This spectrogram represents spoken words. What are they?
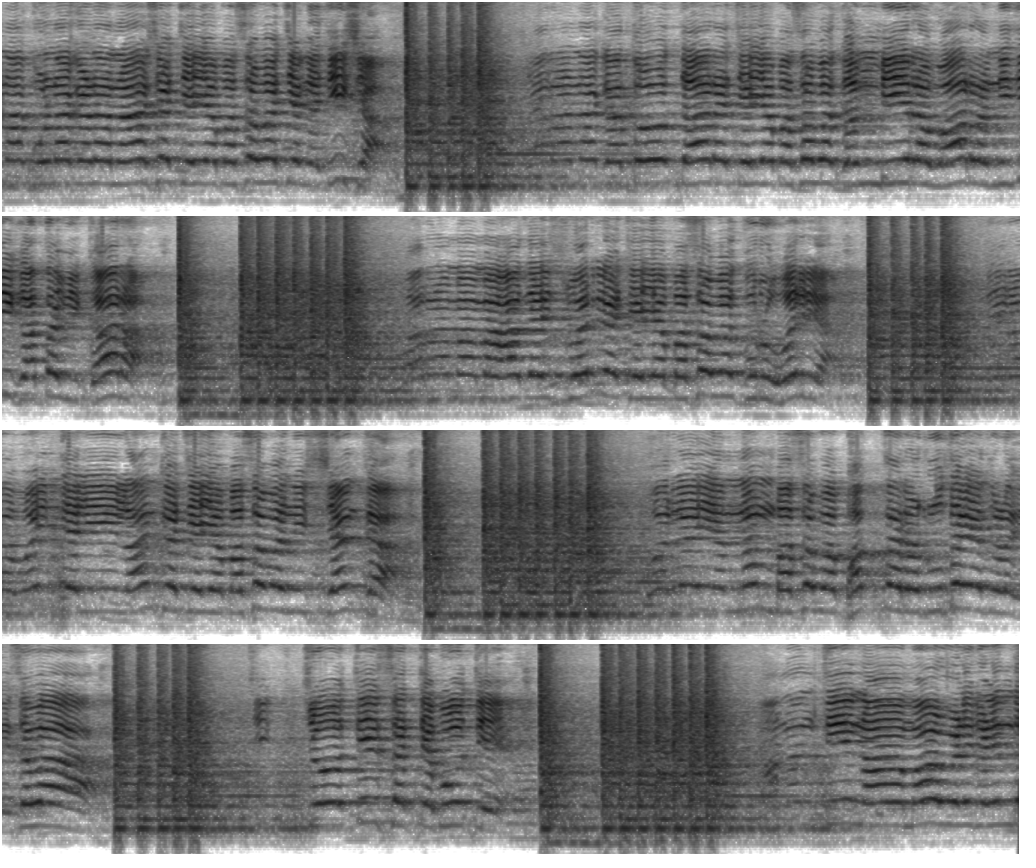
ಶರಣ ಗುಣಗಣ ನಾಶ, ಜಯ ಬಸವ ಜಗದೀಶ. ಶರಣ ಗತೋದ್ಧಾರ ಜಯ ಬಸವ ಗಂಭೀರ ವಾರ, ನಿಧಿ ಗತ ವಿಕಾರ. ಪರಮ ಮಹದೈಶ್ವರ್ಯ, ಜಯ ಬಸವ ಗುರುವರ್ಯ. ವೈದ್ಯ ಲೀಲಾಂಕ, ಜಯ ಬಸವ ನಿಶಂಕ ಹೊರೆಯನ್ನಂ ಬಸವ ಭಕ್ತರ ಹೃದಯದೊಳಗೆ ಸವ ಜ್ಯೋತಿ ಸತ್ಯಭೂತಿ. ಅನಂತಿ ನಾಮಾವಳಿಗಳಿಂದ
